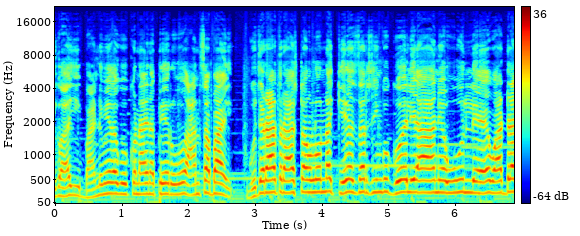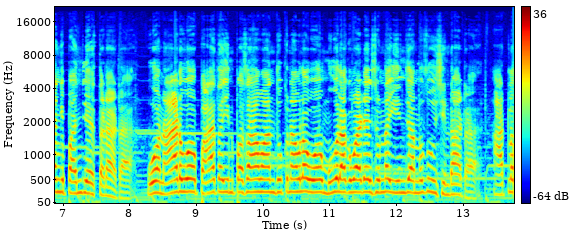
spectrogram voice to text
ఇగో ఈ బండి మీద కూకున్న ఆయన పేరు అన్సబాయ్. గుజరాత్ రాష్ట్రంలో ఉన్న కేసర్ సింగ్ గోలియా అనే ఊళ్ళే వడ్రంగి పనిచేస్తాడట. ఓ నాడు ఓ పాత ఇనుప సామాన్ దుకాణంలో ఓ మూలకు పడేసి ఉన్న ఇంజన్ను చూసిండట. అట్లా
